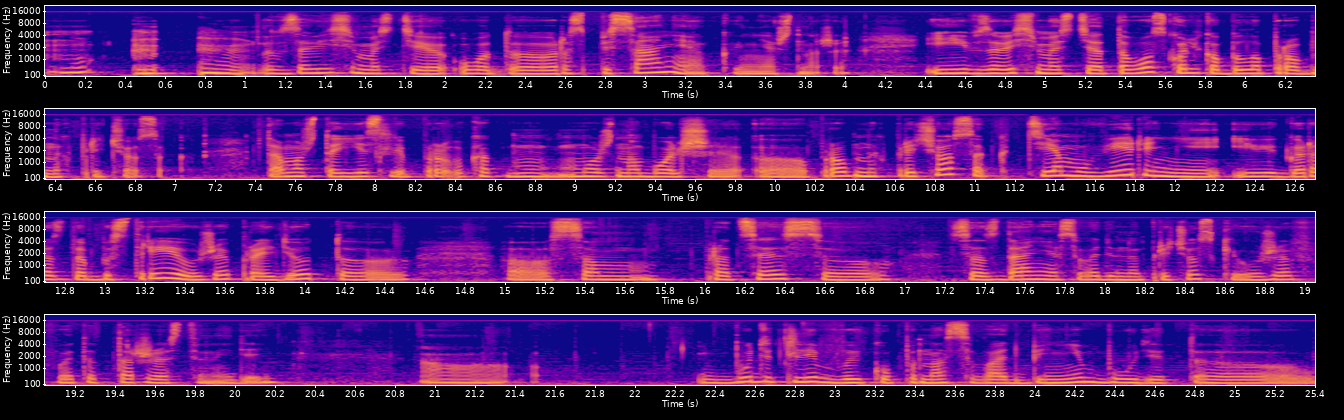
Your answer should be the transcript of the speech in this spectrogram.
Ну, в зависимости от э, расписания, конечно же, и в зависимости от того, сколько было пробных причесок. Потому что если как можно больше э, пробных причесок, тем увереннее и гораздо быстрее уже пройдет сам процесс создания свадебной прически уже в этот торжественный день. Будет ли выкуп на свадьбе, не будет, э,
